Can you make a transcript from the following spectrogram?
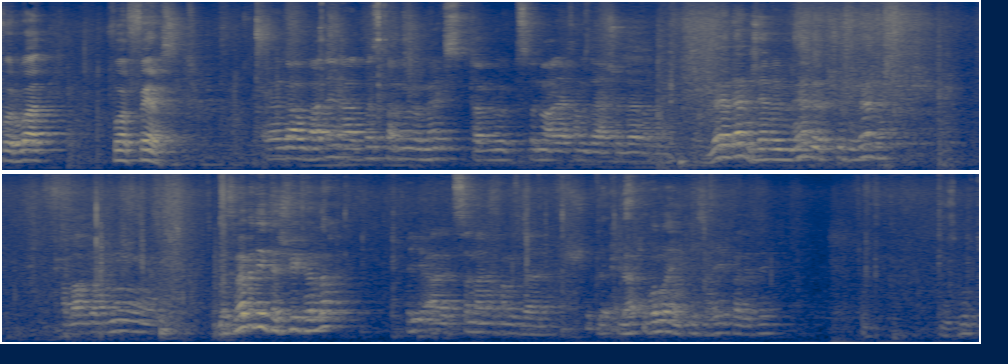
for what for first لا وبعدين عاد بس تعملوا ميكس تعملوا تستنوا عليه خمس دقايق 10 دقايق بعدين لا لا مشان هذا تشوف هذا. برضه مو بس ما بدي تجفيف هلا؟ هي قاعدة تستنى عليه خمس دقايق. لا, والله يمكن. صحيح هذا هيك مزبوط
